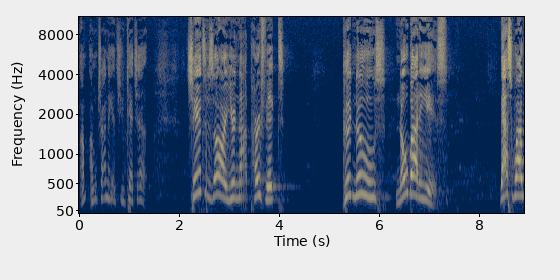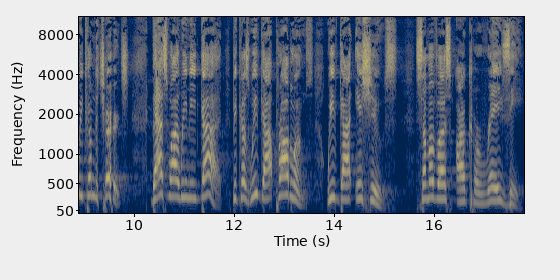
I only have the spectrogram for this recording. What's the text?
I'm, I'm trying to get you catch up. Chances are you're not perfect. Good news, nobody is. That's why we come to church. That's why we need God because we've got problems. We've got issues. Some of us are crazy.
